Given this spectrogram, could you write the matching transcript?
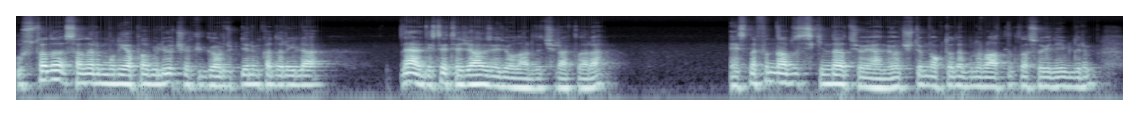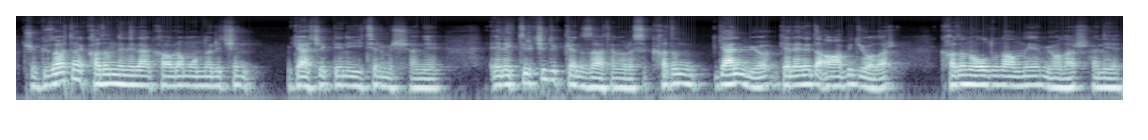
usta da sanırım bunu yapabiliyor çünkü gördüklerim kadarıyla neredeyse tecavüz ediyorlardı çıraklara. Esnafın nabzı sikinde atıyor yani ölçtüğüm noktada bunu rahatlıkla söyleyebilirim. Çünkü zaten kadın denilen kavram onlar için gerçekliğini yitirmiş. Hani Elektrikçi dükkanı zaten orası. Kadın gelmiyor. Gelene de abi diyorlar. Kadın olduğunu anlayamıyorlar. Hani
